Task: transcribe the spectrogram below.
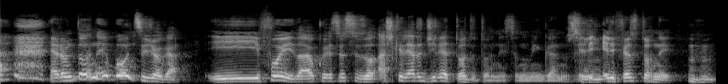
era um torneio bom de se jogar. E foi, lá eu conheci o Cisolo. Acho que ele era o diretor do torneio, se eu não me engano. Ele, ele fez o torneio. Uhum.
